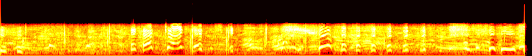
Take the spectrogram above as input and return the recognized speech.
I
